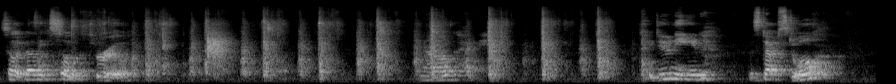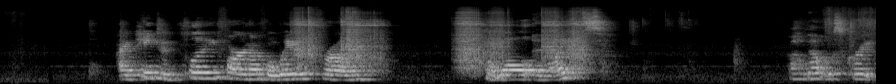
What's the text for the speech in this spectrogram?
so it doesn't soak through. Okay. I do need the step stool. I painted plenty far enough away from the wall and lights. Oh, that looks great.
